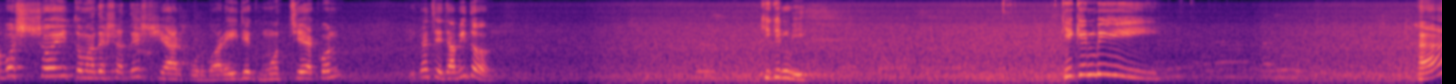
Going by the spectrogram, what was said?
অবশ্যই তোমাদের সাথে শেয়ার করব। আর এই যে ঘুমোচ্ছে এখন, ঠিক আছে? যাবি তো? কি কিনবি? কি কিনবি? হ্যাঁ?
